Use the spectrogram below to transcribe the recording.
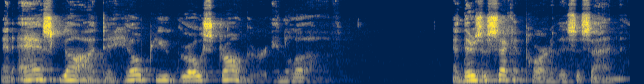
and ask God to help you grow stronger in love. And there's a second part of this assignment.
